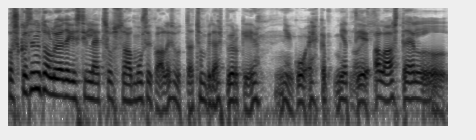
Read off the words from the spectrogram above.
olisiko se nyt ollut jotenkin silleen, että sussa on musikaalisuutta, että sun pitäisi pyrkiä niin kuin ehkä miettiä Nice. ala-asteella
